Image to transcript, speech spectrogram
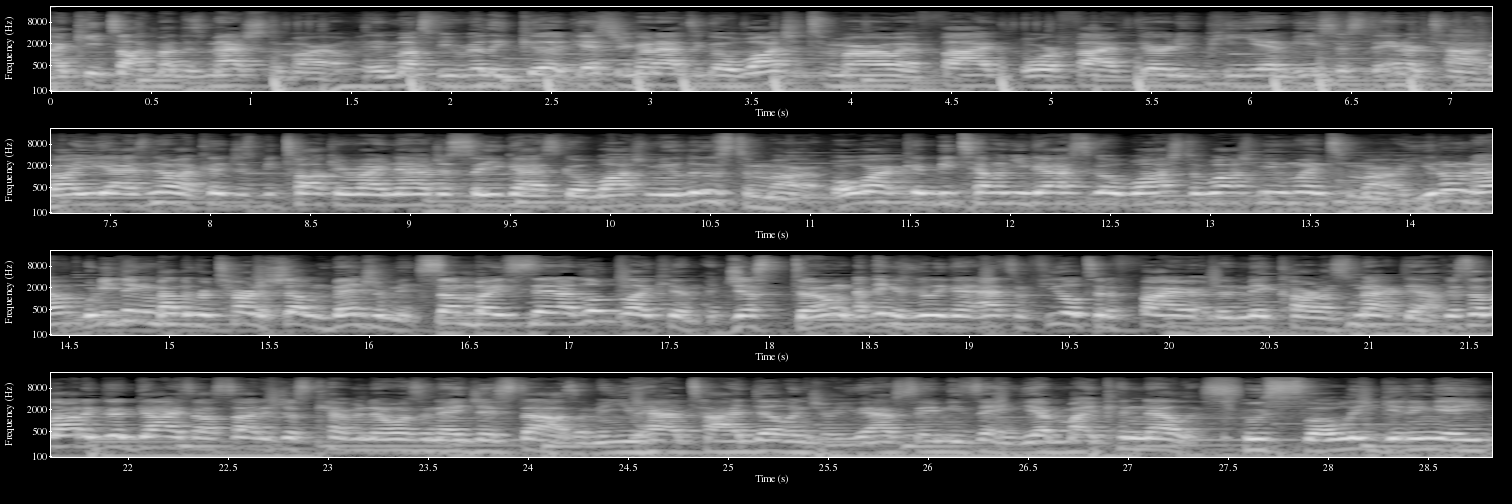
I keep talking about this match tomorrow. It must be really good. Guess you're gonna have to go watch it tomorrow at 5 or 5.30 p.m. Eastern Standard Time. For all you guys know, I could just be talking right now just so you guys go watch me lose tomorrow. Or I could be telling you guys to go watch to watch me win tomorrow. You don't know. What do you think about the return of Shelton Benjamin? Somebody said I look like him. I just don't. I think it's really gonna add some fuel to the fire of the mid-card on SmackDown. There's a lot of good guys outside of just Kevin Owens and AJ Styles. I mean, you have Tye Dillinger, you have Sami Zayn, you have Mike Kanellis, who's slowly getting a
